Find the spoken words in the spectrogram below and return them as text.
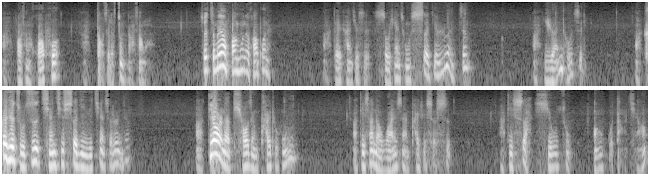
啊发生了滑坡啊，导致了重大伤亡。所以怎么样防控这个滑坡呢？大家看就是首先从设计论证啊源头治理。啊，科学组织前期设计与建设论证。啊，第二呢，调整排土工艺。啊，第三呢，完善排水设施。啊，第四啊，修筑防护挡墙。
